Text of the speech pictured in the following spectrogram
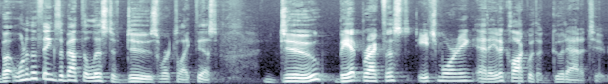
But one of the things about the list of do's worked like this do be at breakfast each morning at 8 o'clock with a good attitude.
